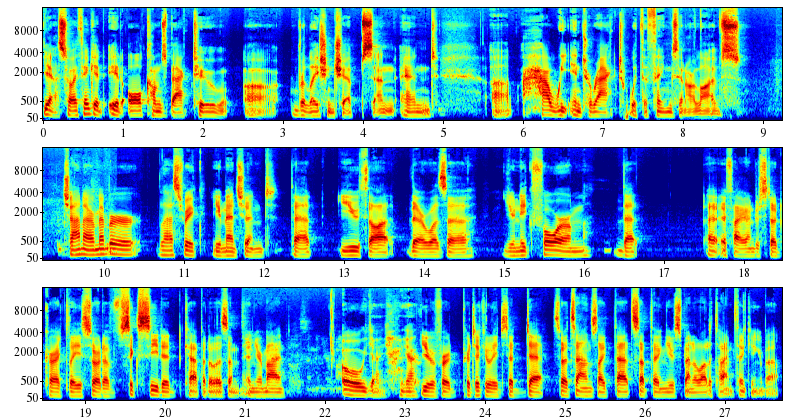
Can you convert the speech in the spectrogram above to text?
Yeah, so I think it, it all comes back to uh, relationships and and uh, how we interact with the things in our lives. John, I remember last week you mentioned that you thought there was a unique form that, uh, if I understood correctly, sort of succeeded capitalism in your mind. Oh yeah, yeah. You referred particularly to debt. So it sounds like that's something you've spent a lot of time thinking about.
